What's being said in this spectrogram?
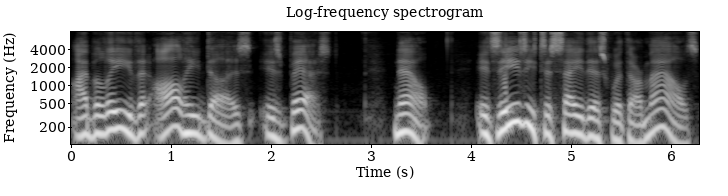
I believe that all He does is best. Now, it's easy to say this with our mouths.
